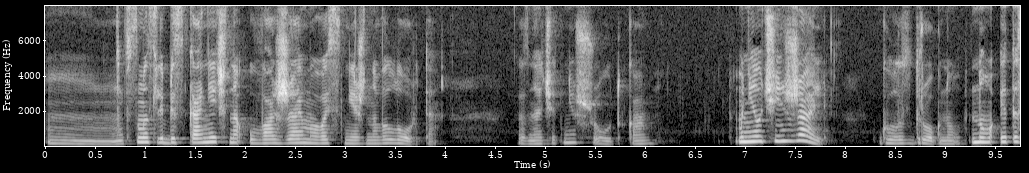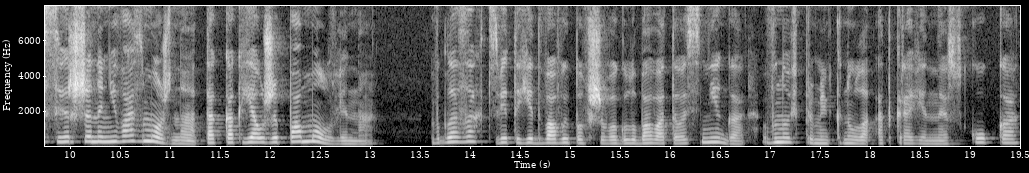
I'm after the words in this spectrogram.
в смысле бесконечно уважаемого снежного лорда. Значит, не шутка. Мне очень жаль, голос дрогнул, но это совершенно невозможно, так как я уже помолвлена. В глазах цвета едва выпавшего голубоватого снега вновь промелькнула откровенная скука,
